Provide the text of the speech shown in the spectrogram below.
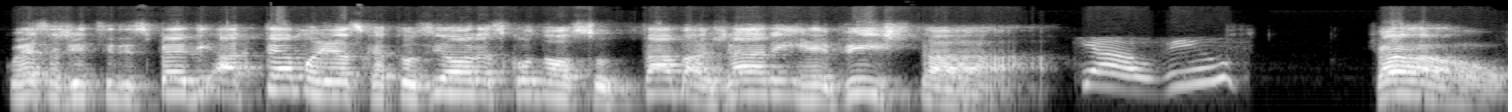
Com essa a gente se despede até amanhã às 14 horas com o nosso Tabajara em Revista. Tchau, viu? Tchau.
